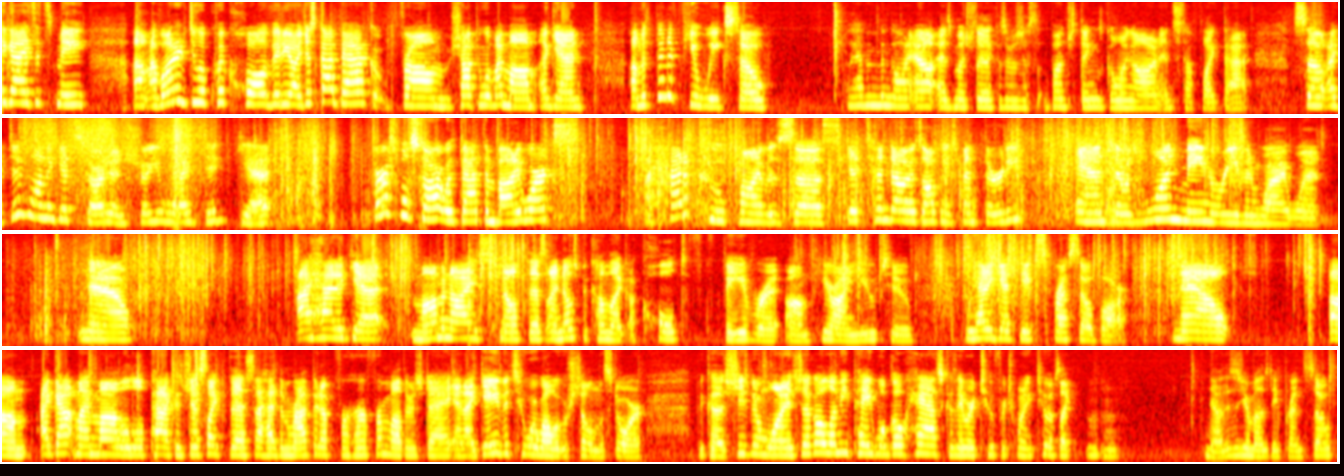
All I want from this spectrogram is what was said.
Hey guys, it's me. Um, I wanted to do a quick haul video. I just got back from shopping with my mom again. Um, it's been a few weeks, so we haven't been going out as much lately because there was just a bunch of things going on and stuff like that. So I did want to get started and show you what I did get. First, we'll start with Bath & Body Works. I had a coupon. It was uh, get $10 off when you spend 30 And there was one main reason why I went. Now, I had to get, Mom and I smelt this. I know it's become like a cult favorite um, here on YouTube. We had to get the espresso bar. Now, um, I got my mom a little package just like this. I had them wrap it up for her for Mother's Day, and I gave it to her while we were still in the store because she's been wanting. She's like, "Oh, let me pay. We'll go halves because they were two for 22." I was like, "Mm mm, no, this is your Mother's Day present." So,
